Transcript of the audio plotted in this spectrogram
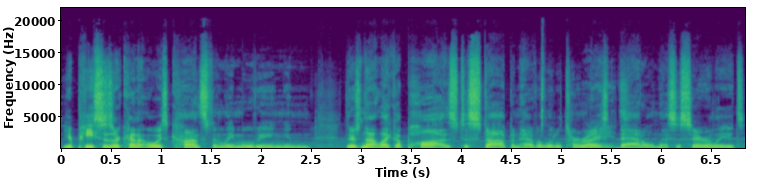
your pieces are kind of always constantly moving, and there's not like a pause to stop and have a little turn based Right. battle necessarily. It's,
